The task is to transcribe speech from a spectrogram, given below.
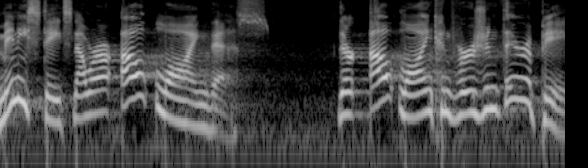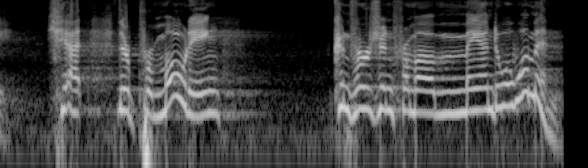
many states now are outlawing this. They're outlawing conversion therapy, yet they're promoting conversion from a man to a woman.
